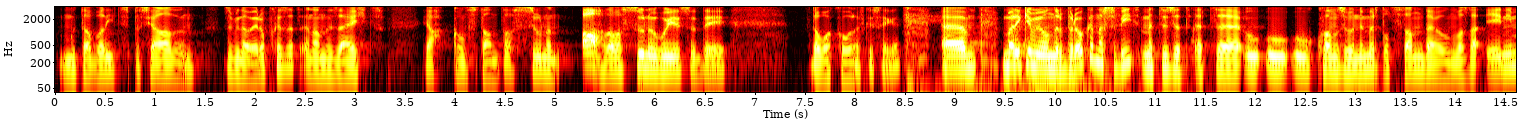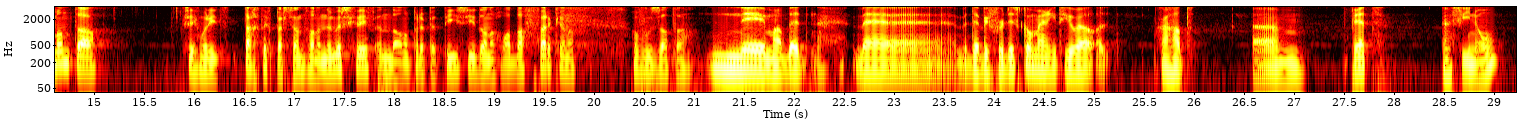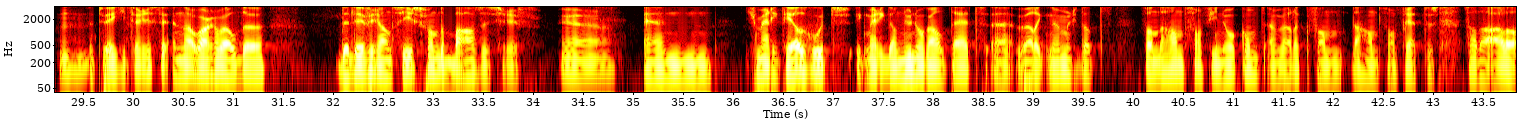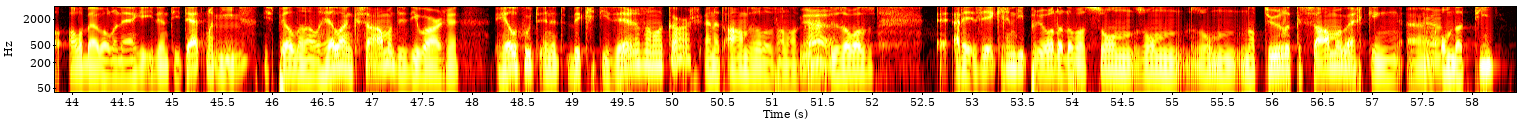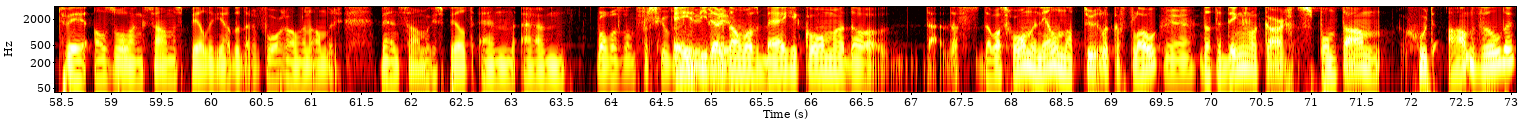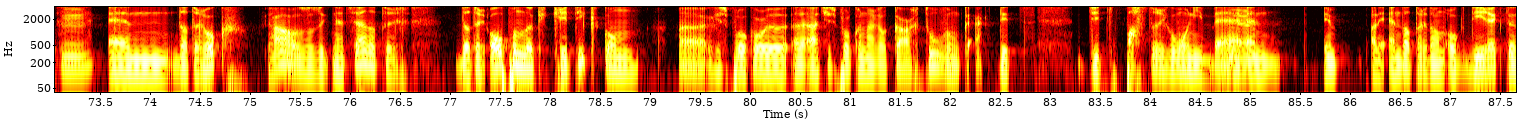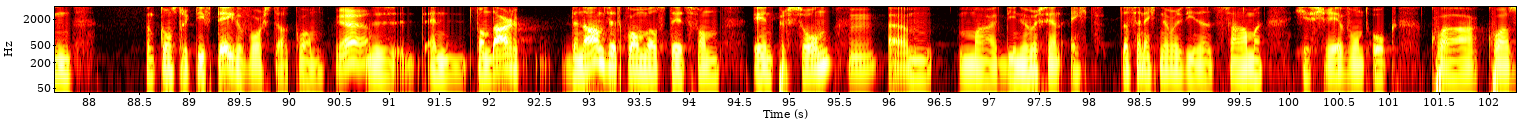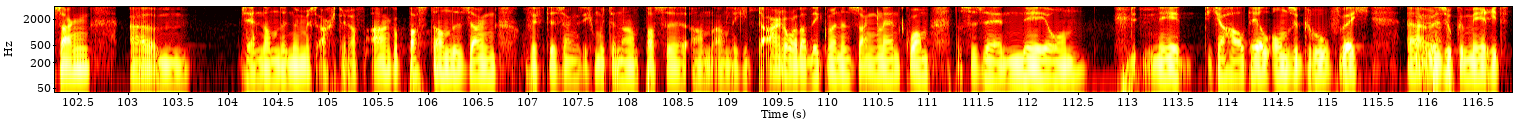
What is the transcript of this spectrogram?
moet dat wel iets speciaals zijn. Dus heb ik dat weer opgezet en dan is dat echt, ja, constant. Dat zo'n, oh, dat was zo'n goede cd. Dat wil ik gewoon even zeggen. Ehm, maar ik heb je onderbroken naar subiet met dus het, het eh, hoe, hoe, hoe kwam zo'n nummer tot stand bij ons? Was dat één iemand dat, ik zeg maar iets, 80% van een nummer schreef en dan op repetitie dan nog wat afwerken? Of, of hoe zat dat? Nee, maar bij, bij, bij Debbie for Disco merkte je wel... Je had ehm, Fred en Fino, Mhm. de twee gitaristen, en dat waren wel de, de leveranciers van de basisriff. Ja. En je merkt heel goed, ik merk dat nu nog altijd, eh, welk nummer dat van de hand van Fino komt en welk van de hand van Fred. Dus ze hadden alle, allebei wel een eigen identiteit, maar die, Mhm. die speelden al heel lang samen, dus die waren heel goed in het bekritiseren van elkaar en het aanvullen van elkaar. Ja. Dus dat was, allee, zeker in die periode, dat was zo'n zo'n zo'n natuurlijke samenwerking, eh, Ja. omdat die twee al zo lang samen speelden. Die hadden daarvoor al een ander band samengespeeld en... ehm, Wat was dan het verschil tussen Ace die er dan was bijgekomen, dat, dat, dat, was gewoon een heel natuurlijke flow. Ja. Dat de dingen elkaar spontaan goed aanvulden. Mm. En dat er ook, ja, zoals ik net zei, dat er, dat er openlijk kritiek kon eh, gesproken worden, eh, uitgesproken naar elkaar toe. Van kijk, dit, dit past er gewoon niet bij. Ja. En, in, allee, en dat er dan ook direct een, een constructief tegenvoorstel kwam. Ja, ja. Dus, en vandaar, de aanzet kwam wel steeds van één persoon. Mm. ehm, maar die nummers zijn echt, dat zijn echt nummers die zijn samen geschreven. Want ook qua, qua zang ehm, zijn dan de nummers achteraf aangepast aan de zang. Of heeft de zang zich moeten aanpassen aan, aan de gitaar, waar dat ik met een zanglijn kwam. Dat ze zei, nee Johan, die- nee, je haalt heel onze groove weg. Eh, Ja. We zoeken meer iets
